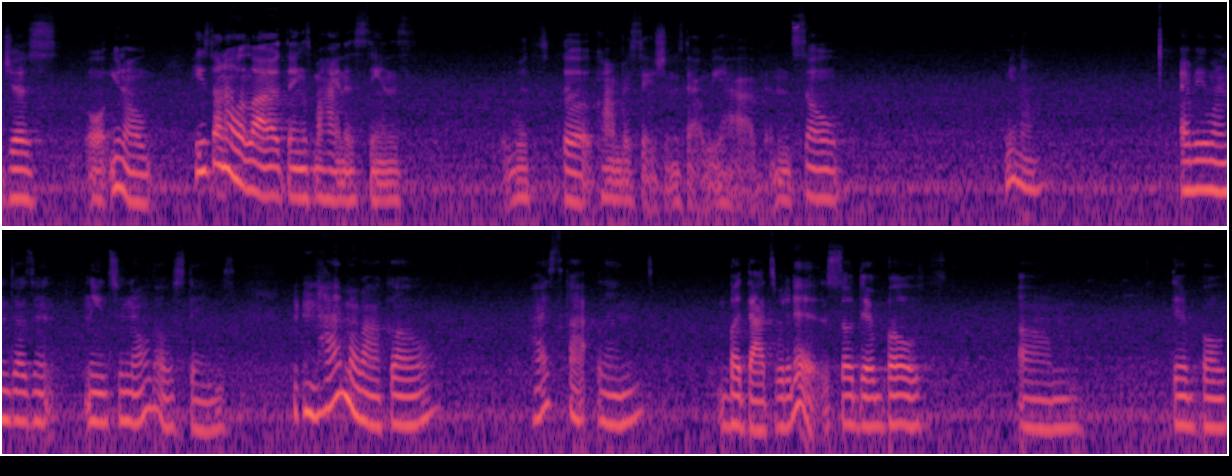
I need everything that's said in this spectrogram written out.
just, or you know, he's done a lot of things behind the scenes with the conversations that we have. And so, you know, everyone doesn't need to know those things. Hi, Morocco. Hi, Scotland. But that's what it is. So they're both, um, they're both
